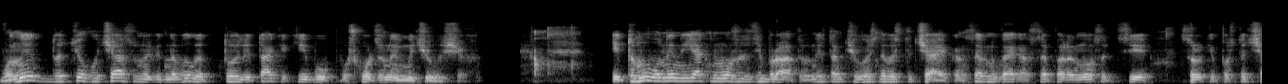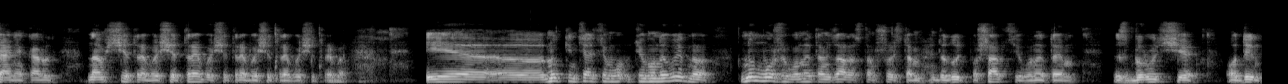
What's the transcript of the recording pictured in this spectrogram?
вони до цього часу не відновили той літак, який був пошкоджений в мечовищах. І тому вони ніяк не можуть зібрати. У них там чогось не вистачає. Концерн Вега все переносить ці сроки постачання. кажуть, нам ще треба, ще треба, ще треба, ще треба, ще треба. І е, ну, кінця цьому, цьому не видно. Ну, може, вони там зараз там щось там дадуть по шапці, вони там зберуть ще один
